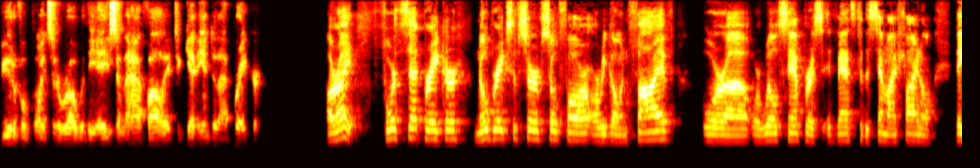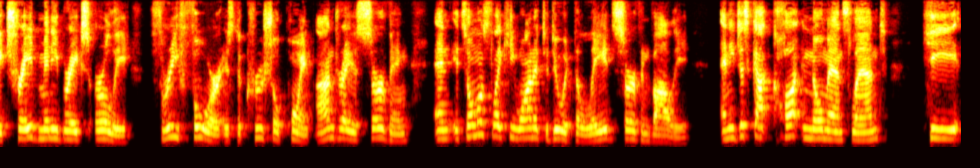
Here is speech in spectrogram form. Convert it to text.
beautiful points in a row with the ace and the half volley to get into that breaker. All right, fourth set breaker. No breaks have served so far. Are we going five, or uh, or will Sampras advance to the semifinal? They trade mini breaks early. Three four is the crucial point. Andre is serving, and it's almost like he wanted to do a delayed serve and volley, and he just got caught in no man's land. He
